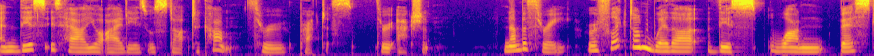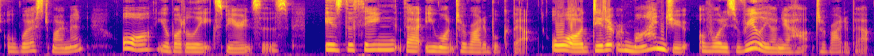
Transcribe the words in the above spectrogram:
And this is how your ideas will start to come through practice, through action. Number three, reflect on whether this one best or worst moment or your bodily experiences is the thing that you want to write a book about? Or did it remind you of what is really on your heart to write about?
